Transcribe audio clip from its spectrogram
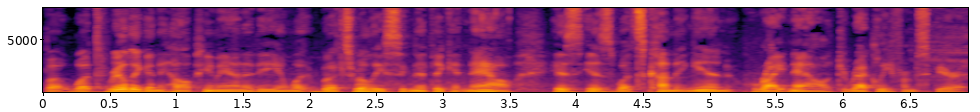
but what's really going to help humanity and what, what's really significant now is is what's coming in right now directly from Spirit.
